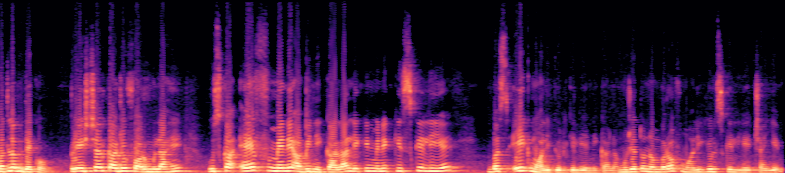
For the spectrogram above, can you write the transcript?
मतलब देखो प्रेशर का जो फॉर्मूला है, उसका एफ़ मैंने अभी निकाला, लेकिन मैंने किसके लिए? बस एक मॉलिक्यूल के लिए निकाला। मुझे तो नंबर ऑफ़ मॉलिक्यूल्स के लिए चाहिए।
